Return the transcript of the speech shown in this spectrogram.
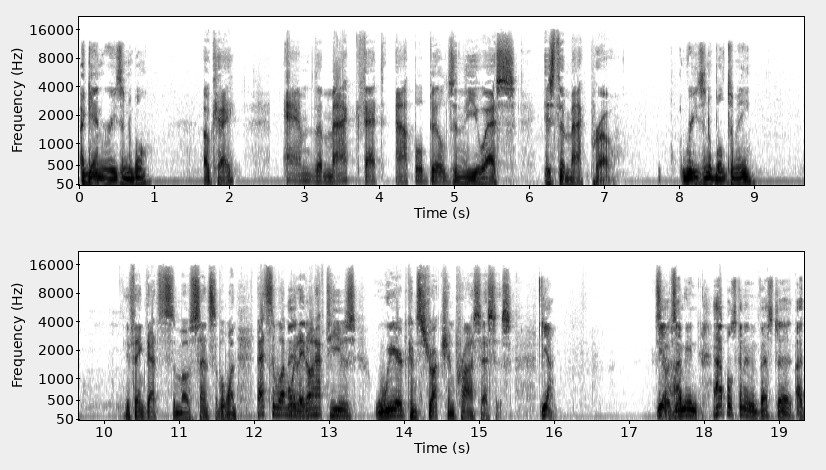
Again, reasonable. Okay. And the Mac that Apple builds in the U.S. is the Mac Pro. Reasonable to me. You think that's the most sensible one? That's the one where they don't have to use weird construction processes. Yeah. So yeah, I mean, Apple's going to invest a, a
